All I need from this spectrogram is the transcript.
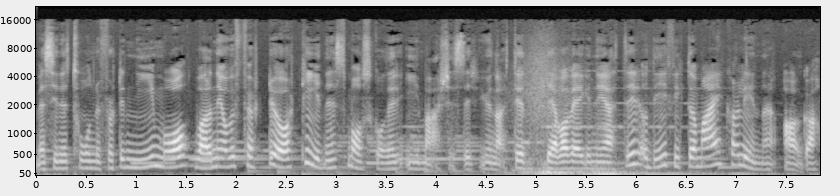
Med sine 249 mål var han i over 40 år tidenes målskårer i Manchester United. Det var VG nyheter, og de fikk du av meg, Karoline Aga.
